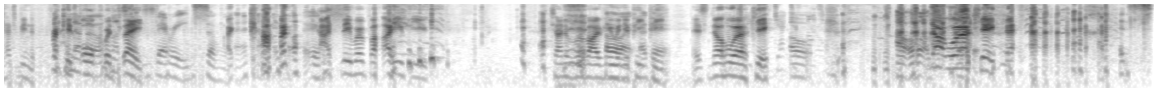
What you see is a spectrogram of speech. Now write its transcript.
Ugh. You had to be in the freaking No, awkward I'm place. Buried somewhere. I can't know. actually revive you. trying to revive you in your Alright, PP. okay. It's not working. Oh. Oh, Not okay. working! It's-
